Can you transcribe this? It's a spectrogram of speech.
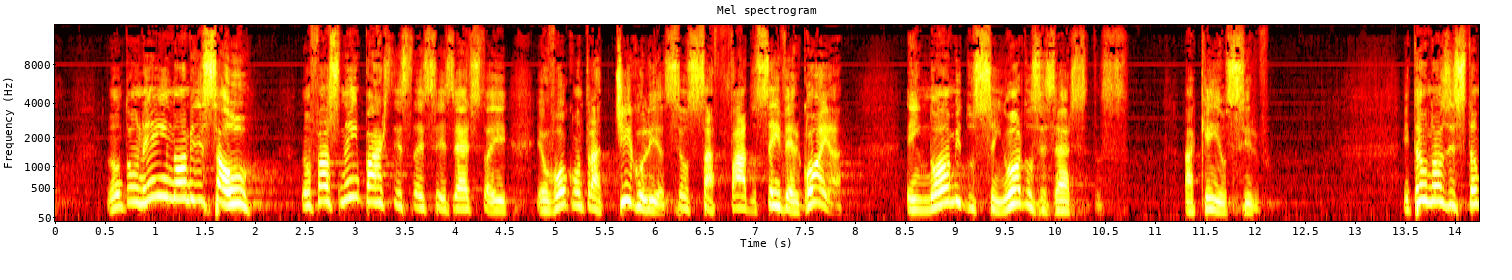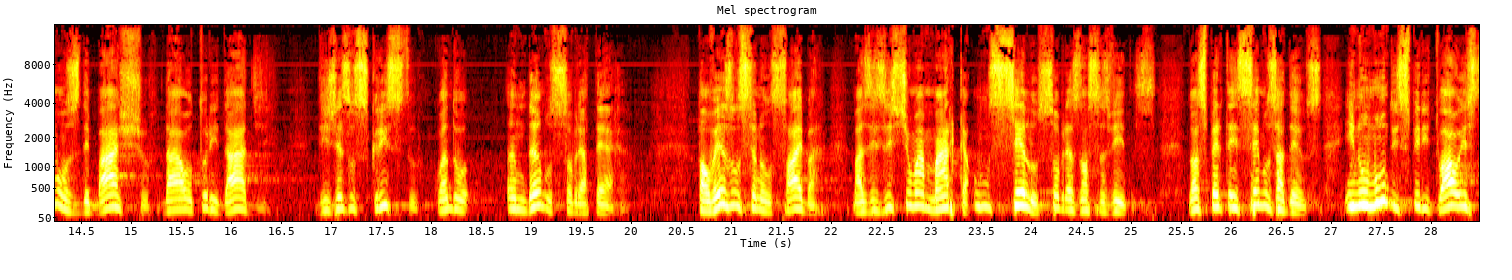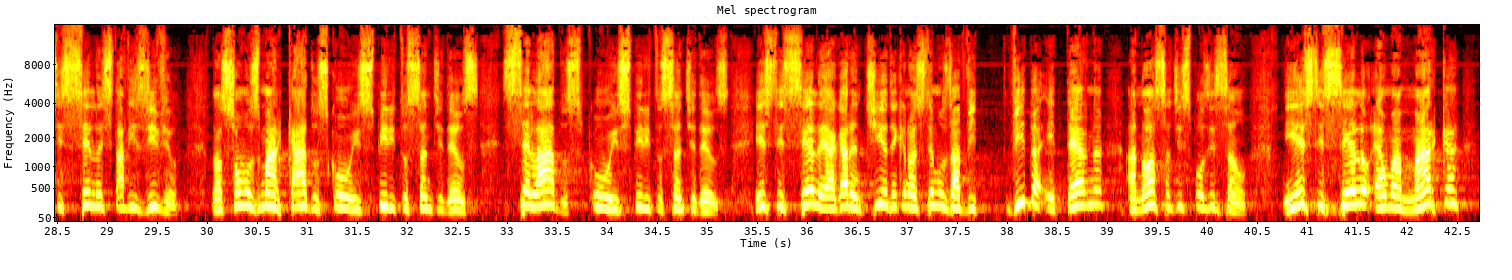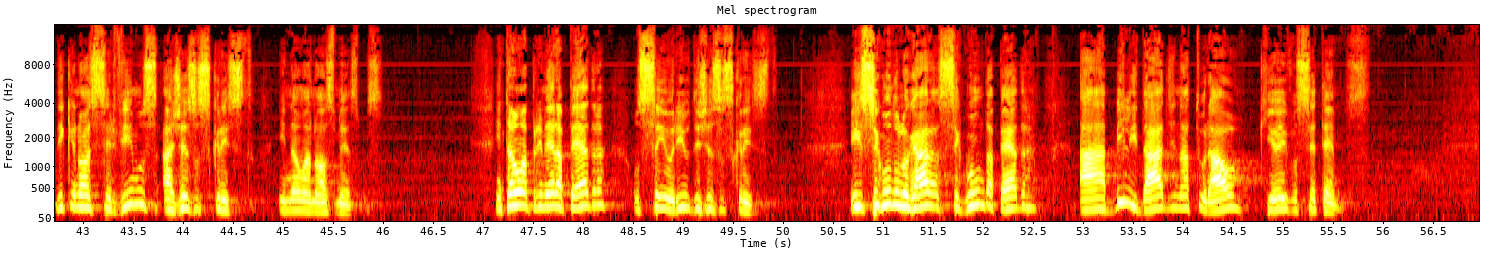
não estou nem em nome de Saul não faço nem parte desse, desse exército aí. Eu vou contra ti, Golias, seu safado sem vergonha, em nome do Senhor dos exércitos, a quem eu sirvo. Então nós estamos debaixo da autoridade de Jesus Cristo quando andamos sobre a terra. Talvez você não saiba, mas existe uma marca, um selo sobre as nossas vidas. Nós pertencemos a Deus. E no mundo espiritual, este selo está visível. Nós somos marcados com o Espírito Santo de Deus, selados com o Espírito Santo de Deus. Este selo é a garantia de que nós temos a vida eterna à nossa disposição. E este selo é uma marca de que nós servimos a Jesus Cristo e não a nós mesmos. Então, a primeira pedra, o senhorio de Jesus Cristo. Em segundo lugar, a segunda pedra, a habilidade natural que eu e você temos.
